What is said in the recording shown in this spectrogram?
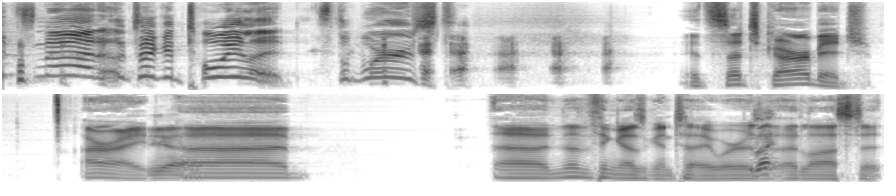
it's not. It looks like a toilet. It's the worst. it's such garbage. All right. Yeah. Uh, Uh, another thing I was going to tell you, where is What? it? I lost it.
